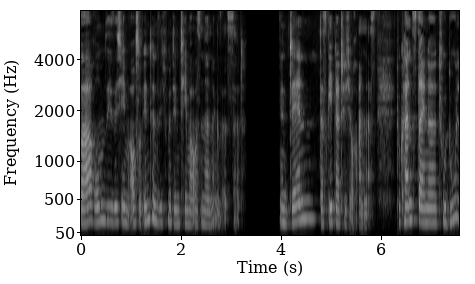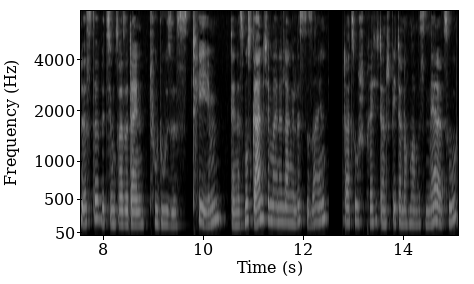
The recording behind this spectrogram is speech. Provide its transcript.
warum sie sich eben auch so intensiv mit dem Thema auseinandergesetzt hat. Denn das geht natürlich auch anders. Du kannst deine To-Do-Liste beziehungsweise dein To-Do-System, denn es muss gar nicht immer eine lange Liste sein. Dazu spreche ich dann später noch mal ein bisschen mehr dazu.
